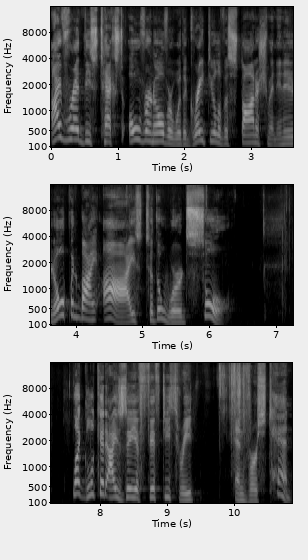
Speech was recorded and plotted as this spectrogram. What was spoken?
I've read these texts over and over with a great deal of astonishment, and it opened my eyes to the word soul. Like, look at Isaiah 53 and verse 10.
